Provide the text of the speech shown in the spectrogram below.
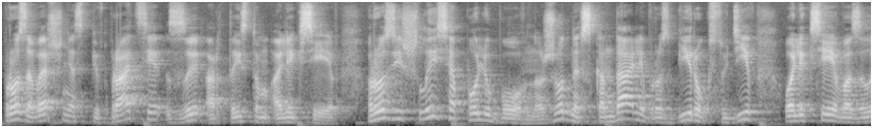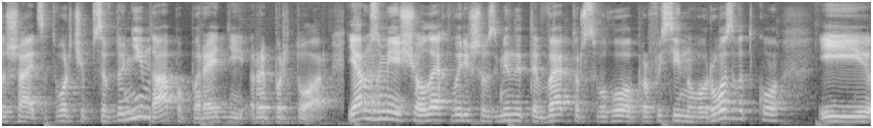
про завершення співпраці з артистом Алєксєєв. Розійшлися полюбовно, жодних скандалів, розбірок, судів. У Алєксєєва залишається творчий псевдонім та попередній репертуар. Я розумію, що Олег вирішив змінити вектор свого професійного розвитку, і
